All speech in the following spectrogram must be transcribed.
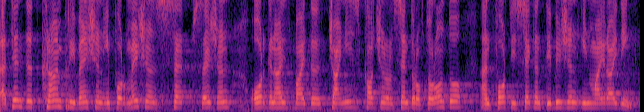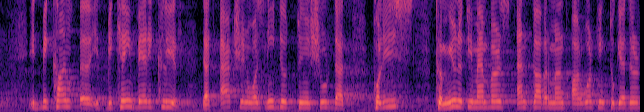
attended crime prevention information se session organized by the Chinese Cultural Center of Toronto and 42nd Division in my riding. It, became, uh, it became very clear that action was needed to ensure that police, community members and government are working together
